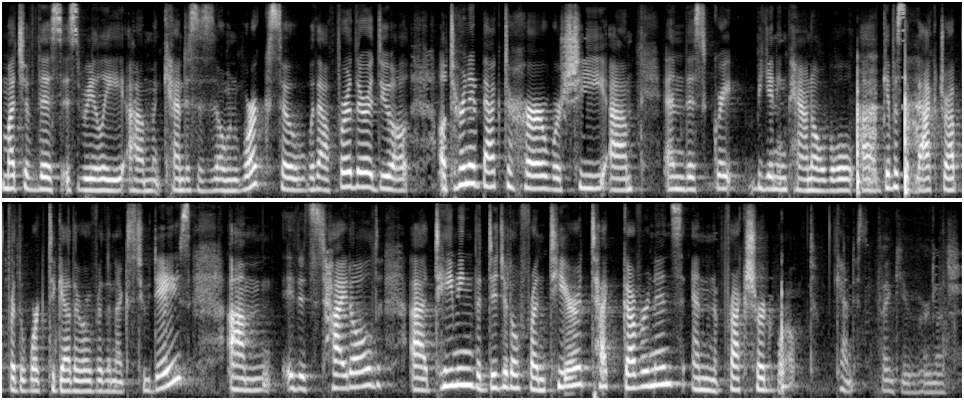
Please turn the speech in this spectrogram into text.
much of this is really um, Candace's own work. So without further ado, I'll, I'll turn it back to her where she um, and this great beginning panel will uh, give us a backdrop for the work together over the next two days. Um, it is titled uh, Taming the Digital Frontier, Tech Governance and a Fractured World. Candace. Thank you very much.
